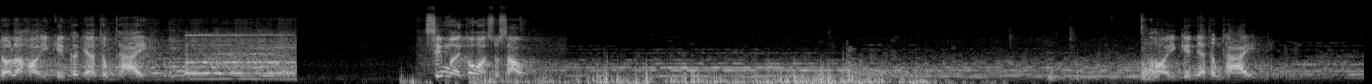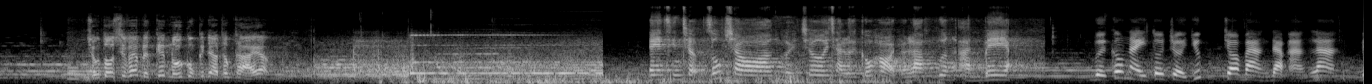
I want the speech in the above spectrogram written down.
đó là hỏi ý kiến các nhà thông thái. Xin mời câu hỏi số 6. Hỏi ý kiến nhà thông thái. Chúng tôi xin phép được kết nối cùng các nhà thông thái ạ. Em xin trợ giúp cho người chơi trả lời câu hỏi đó là phương án B ạ. Với câu này tôi trợ giúp cho bạn đáp án là B.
